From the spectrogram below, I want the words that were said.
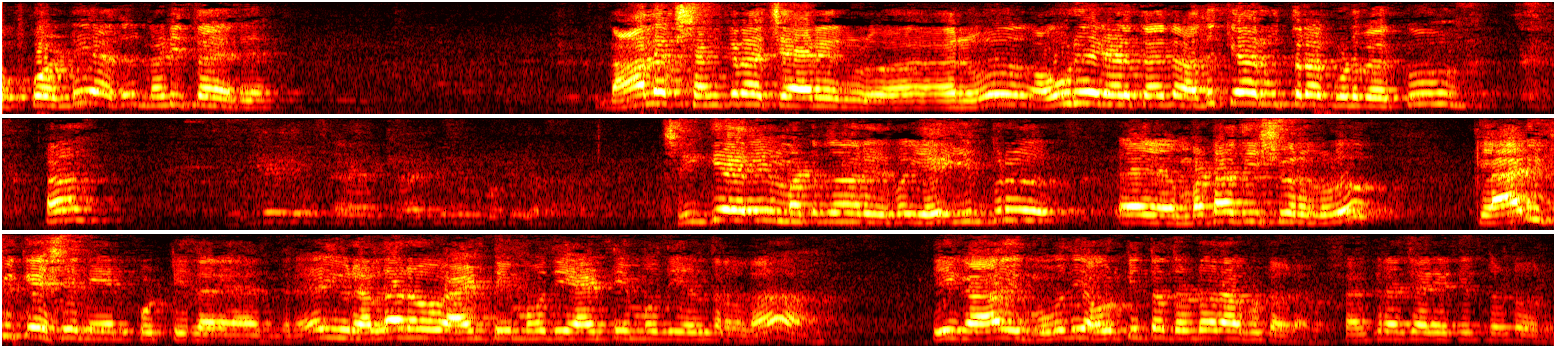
ಒಪ್ಕೊಂಡು ಅದು ನಡೀತಾ ಇದೆ. ನಾಲ್ಕು ಶಂಕರಾಚಾರ್ಯರು, ಅವರು ಅವ್ರೇನ್ ಹೇಳ್ತಾ ಇದ್ದಾರೆ, ಅದಕ್ಕೆ ಯಾರು ಉತ್ತರ ಕೊಡಬೇಕು? ಶೃಂಗೇರಿ ಮಠದವರು ಇಬ್ರು ಮಠಾಧೀಶ್ವರಗಳು ಕ್ಲಾರಿಫಿಕೇಶನ್ ಏನು ಕೊಟ್ಟಿದ್ದಾರೆ ಅಂದ್ರೆ ಇವರೆಲ್ಲರೂ ಆಂಟಿ ಮೋದಿ ಆಂಟಿ ಮೋದಿ ಅಂದ್ರಲ್ಲ, ಈಗ ಈ ಮೋದಿ ಅವ್ರಕ್ಕಿಂತ ದೊಡ್ಡವರಾಗ್ಬಿಟ್ಟವ್ರು, ಶಂಕರಾಚಾರ್ಯಕ್ಕಿಂತ ದೊಡ್ಡವರು.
